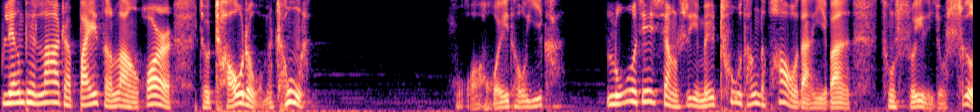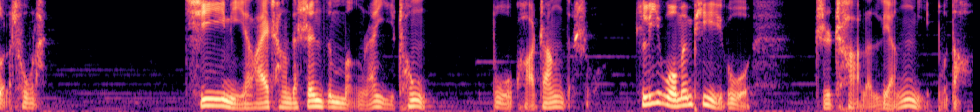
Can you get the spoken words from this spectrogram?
两片拉着白色浪花就朝着我们冲来。我回头一看。罗杰像是一枚出膛的炮弹一般，从水里就射了出来。七米来长的身子猛然一冲，不夸张的说，离我们屁股只差了两米不到。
